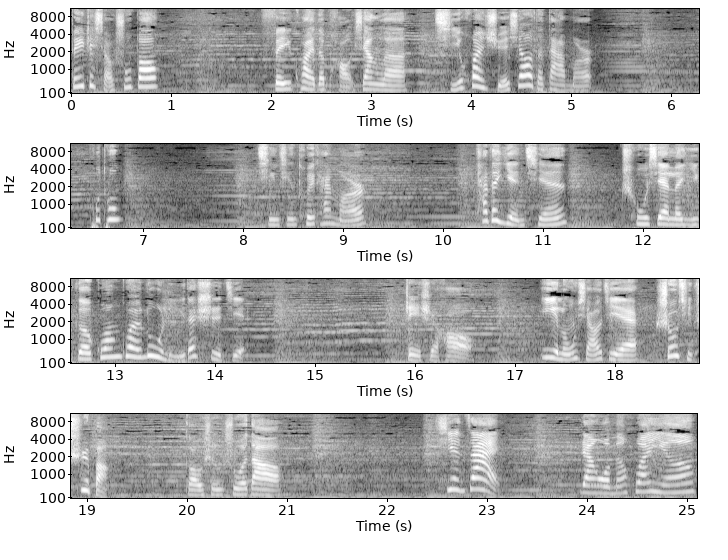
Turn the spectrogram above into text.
背着小书包，飞快地跑向了。奇幻学校的大门，扑通，轻轻推开门，他的眼前出现了一个光怪陆离的世界。这时候，翼龙小姐收起翅膀，高声说道：“现在，让我们欢迎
